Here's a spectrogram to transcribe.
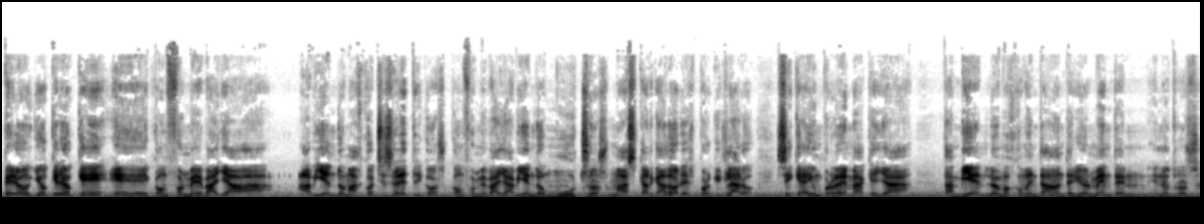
pero yo creo que eh, conforme vaya habiendo más coches eléctricos, conforme vaya habiendo muchos más cargadores, porque claro, sí que hay un problema que ya también lo hemos comentado anteriormente en, en otros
